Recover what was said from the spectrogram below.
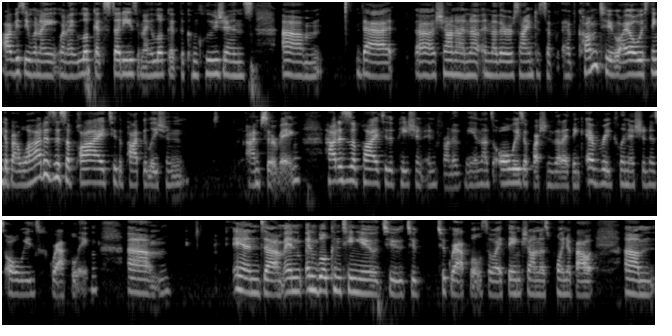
obviously, when I when I look at studies and I look at the conclusions um, that uh, Shauna and, and, other scientists have, have come to, I always think about well, how does this apply to the population I'm serving? How does this apply to the patient in front of me? And that's always a question that I think every clinician is always grappling. Um, and um, and and will continue to to to grapple. So I think Shauna's point about um,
